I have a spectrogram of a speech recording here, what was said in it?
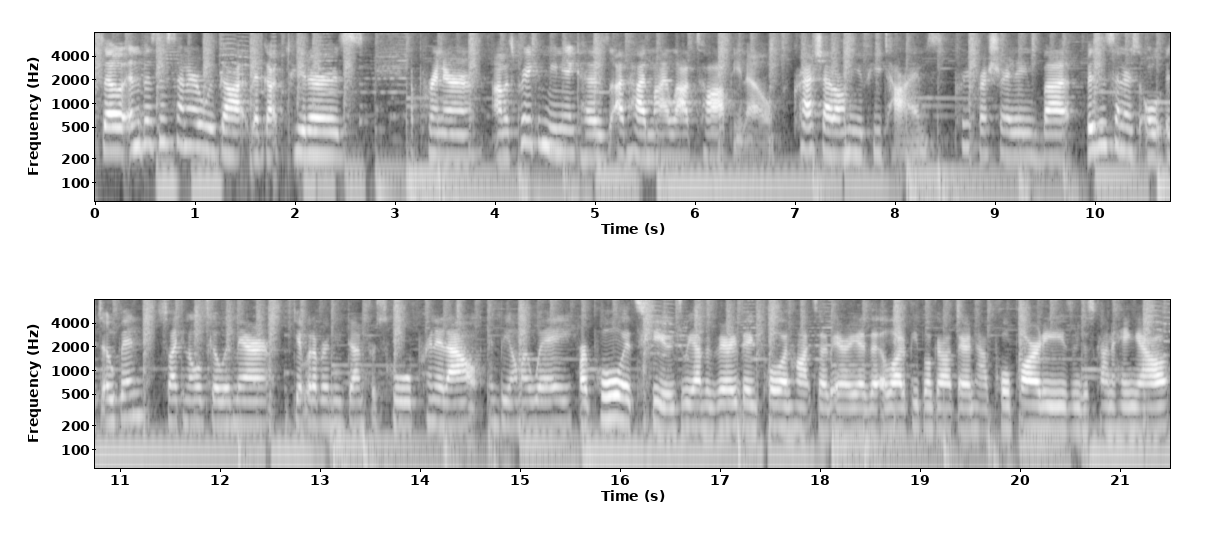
So in the business center, we've got they've got computers, a printer. Um, it's pretty convenient because I've had my laptop, you know, crash out on me a few times. Pretty frustrating, but business center is it's open, so I can always go in there, get whatever I need done for school, print it out, and be on my way. Our pool, it's huge. We have a very big pool and hot tub area that a lot of people go out there and have pool parties and just kind of hang out.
